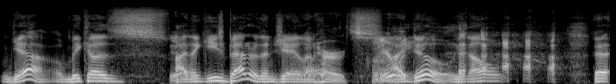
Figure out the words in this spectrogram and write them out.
yeah, because yeah. I think he's better than Jalen Hurts. Really? I do. You know, uh,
